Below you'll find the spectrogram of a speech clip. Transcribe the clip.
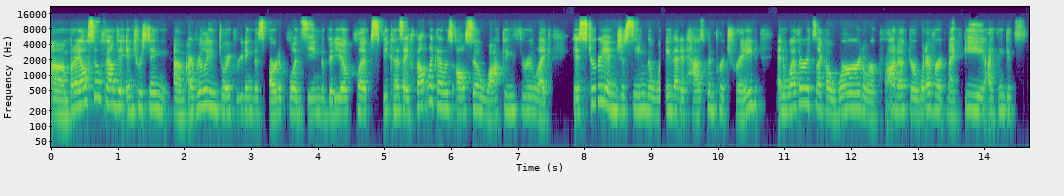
Um, but I also found it interesting. Um, I really enjoyed reading this article and seeing the video clips because I felt like I was also walking through like history and just seeing the way that it has been portrayed. And whether it's like a word or a product or whatever it might be, I think it's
